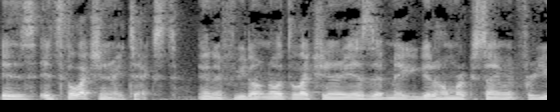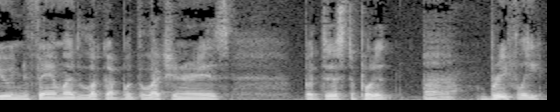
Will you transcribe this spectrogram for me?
is it's the lectionary text. And if you don't know what the lectionary is, that make a good homework assignment for you and your family to look up what the lectionary is. But just to put it uh, briefly,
